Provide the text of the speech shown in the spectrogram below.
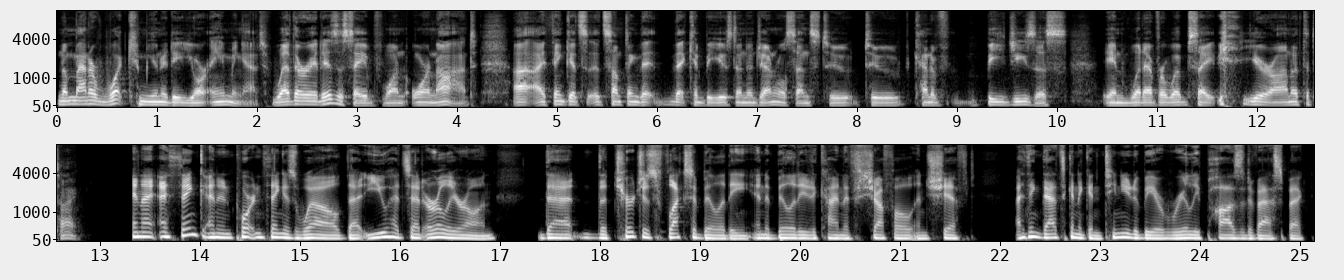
no matter what community you're aiming at, whether it is a saved one or not. Uh, I think it's it's something that that can be used in a general sense to to kind of be Jesus in whatever website you're on at the time. And I, I think an important thing as well that you had said earlier on that the church's flexibility and ability to kind of shuffle and shift, I think that's going to continue to be a really positive aspect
